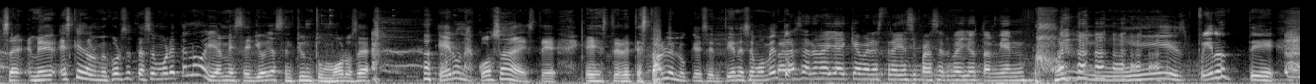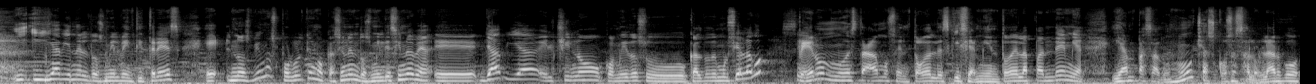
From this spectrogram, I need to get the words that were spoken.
o sea, me- es que a lo mejor se te hace moreta, no, ya me sé, yo ya sentí un tumor, o sea, era una cosa este, este, detestable lo que sentí en ese momento. Para ser bella hay que ver estrellas y para ser bello también. Ay, espérate. Y, y ya viene el 2023. eh, nos vimos por última ocasión en 2019. eh, ya había el chino comido su caldo de murciélago, Sí. pero no estábamos en todo el desquiciamiento de la pandemia. Y han pasado muchas cosas a lo largo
